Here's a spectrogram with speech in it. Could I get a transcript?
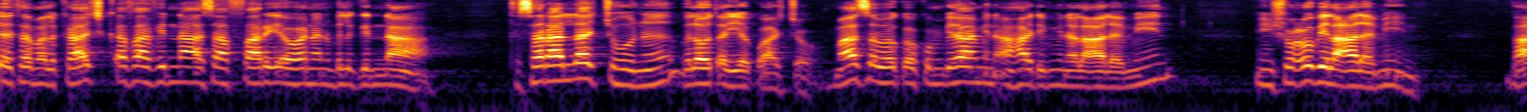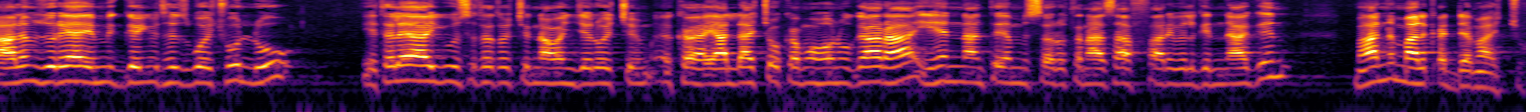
ለተመልካች ቀፋፊና አሳፋሪ የሆነን ብልግና ትሰራላችሁን? ብለው ጠየቋቸው። ما سبقكم بها من أحد من العالمين ሚን ሽዑብ ልዓለሚን በአለም ዙሪያ የሚገኙት ህዝቦች ሁሉ የተለያዩ ስህተቶችና ወንጀሎች ያላቸው ከመሆኑ ጋር ይህ እናንተ የምሰሩትን አሳፋሪ ብልግና ግን ማንም አልቀደማችሁ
